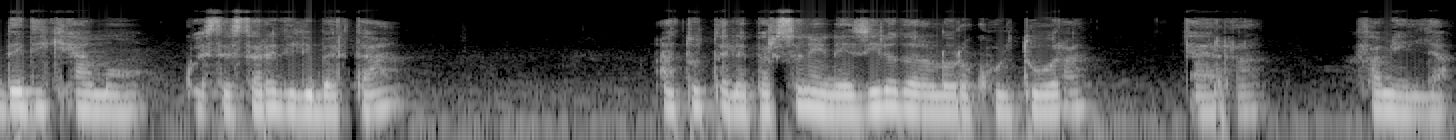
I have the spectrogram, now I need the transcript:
Dedichiamo queste storie di libertà a tutte le persone in esilio dalla loro cultura, terra, famiglia.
